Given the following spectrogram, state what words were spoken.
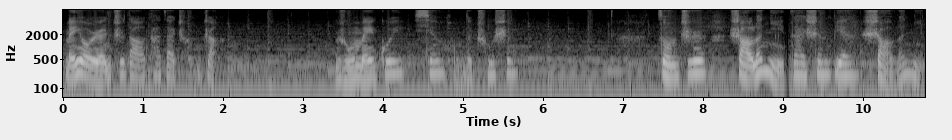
没有人知道他在成长，如玫瑰鲜红的出生。总之，少了你在身边，少了你，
